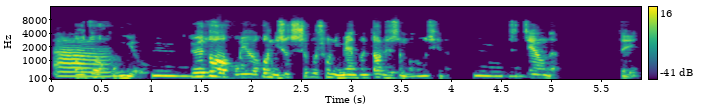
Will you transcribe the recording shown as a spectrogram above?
然后做红油。嗯，因为做了红油以后你是吃不出里面东西到底是什么东西的。嗯，是这样的。对。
